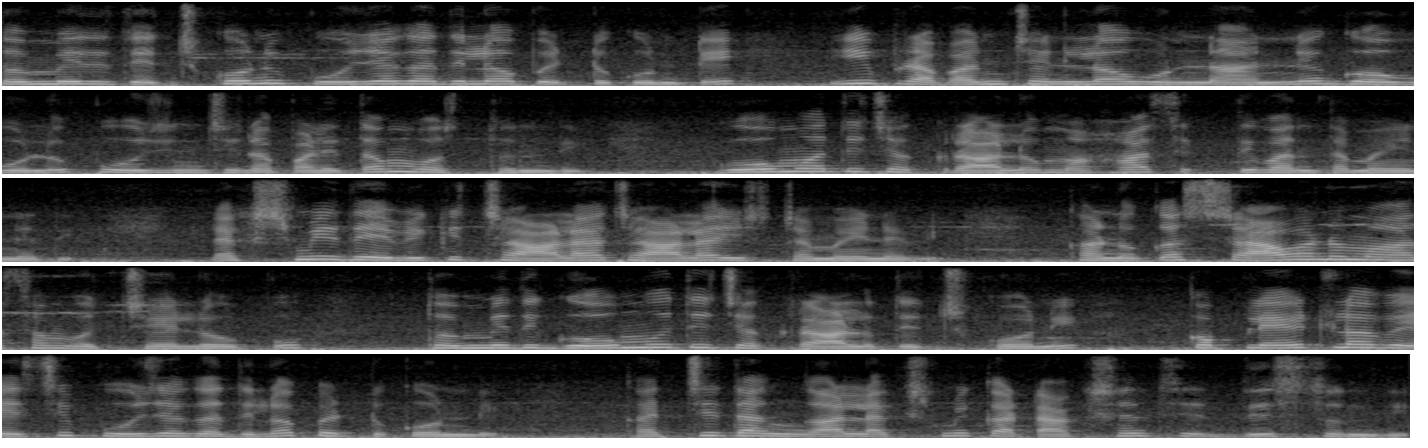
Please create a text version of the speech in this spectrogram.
తొమ్మిది తెచ్చుకొని పూజ గదిలో పెట్టుకుంటే ఈ ప్రపంచంలో ఉన్న అన్ని గోవులు పూజించిన ఫలితం వస్తుంది. గోమతి చక్రాలు మహాశక్తివంతమైనది. లక్ష్మీదేవికి చాలా చాలా ఇష్టమైనవి. కనుక శ్రావణ మాసం వచ్చేలోపు తొమ్మిది గోమూతి చక్రాలు తెచ్చుకొని ఒక ప్లేట్లో వేసి పూజ గదిలో పెట్టుకోండి. ఖచ్చితంగా లక్ష్మీ కటాక్షం సిద్ధిస్తుంది.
